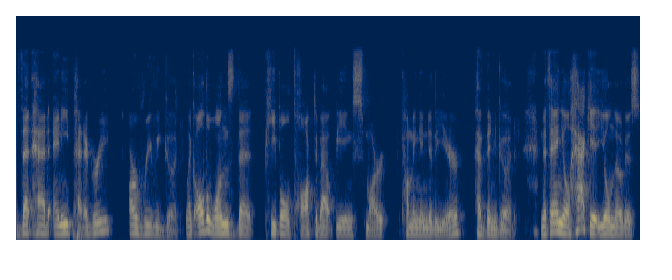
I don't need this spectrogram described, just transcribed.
that had any pedigree are really good. Like all the ones that people talked about being smart coming into the year have been good. Nathaniel Hackett, you'll notice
